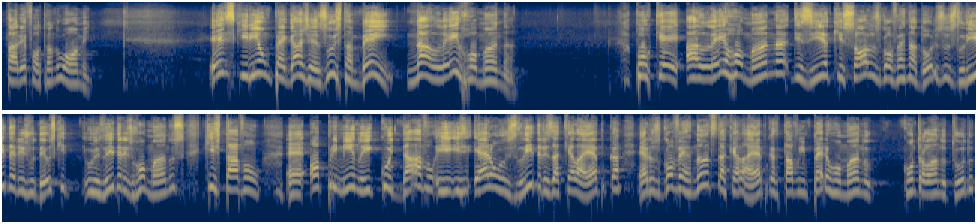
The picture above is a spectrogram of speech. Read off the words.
estaria faltando o homem. Eles queriam pegar Jesus também na lei romana. Porque a lei romana dizia que só os governadores, os líderes judeus, que, os líderes romanos que estavam é, oprimindo e cuidavam, e, e, eram os líderes daquela época, eram os governantes daquela época, estava o Império Romano controlando tudo,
